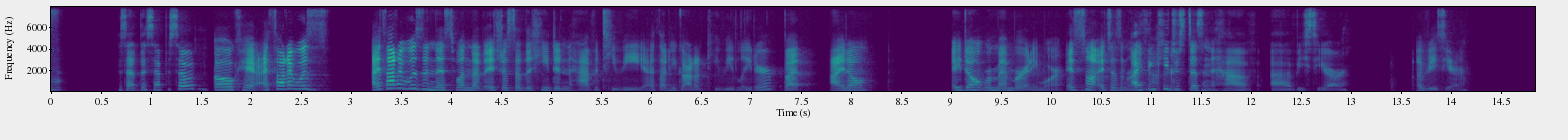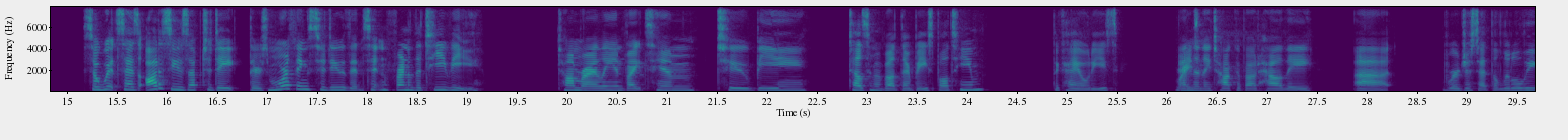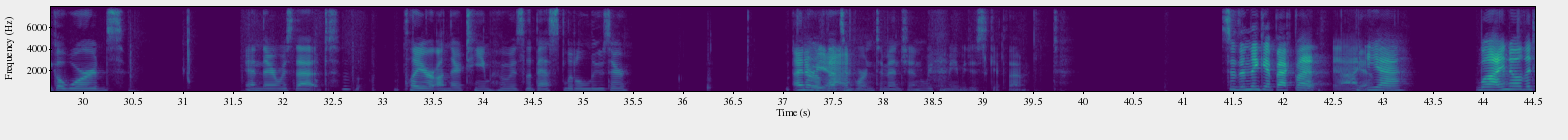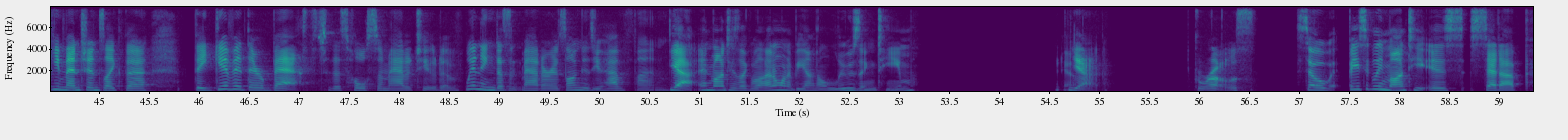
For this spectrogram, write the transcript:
Is that this episode? Okay. I thought it was I thought it was in this one that it just said that he didn't have a TV. I thought he got a TV later, but I don't I don't remember anymore. It's not it doesn't really I think he just doesn't have a VCR. a VCR. So Whit says Odyssey is up to date. There's more things to do than sit in front of the TV. Tom Riley invites him to be, tells him about their baseball team, the Coyotes. Right. And then they talk about how they uh, were just at the Little League Awards. And there was that player on their team who is the best little loser. I don't Oh, know if that's important to mention. We can maybe just skip that. So then they get back. But oh, uh, yeah. yeah. Well, I know that he mentions like the they give it their best, this wholesome attitude of winning doesn't matter as long as you have fun. Yeah, and Monty's like, "Well, I don't want to be on a losing team." Yeah. Yeah. Gross. So basically, Monty is set up,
